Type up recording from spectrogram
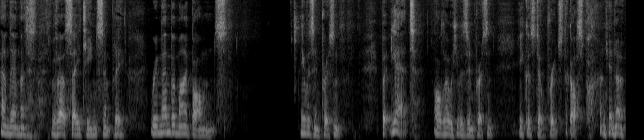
And then verse 18 simply, remember my bonds. He was in prison, but yet, although he was in prison, he could still preach the gospel. And you know,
